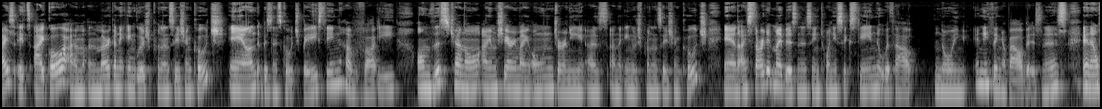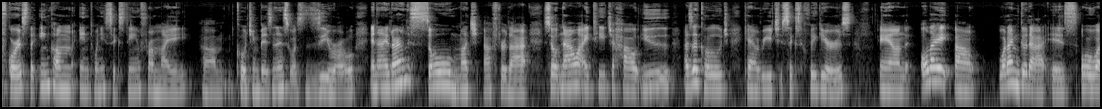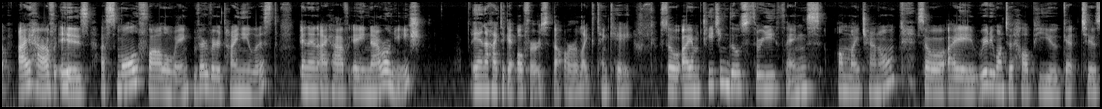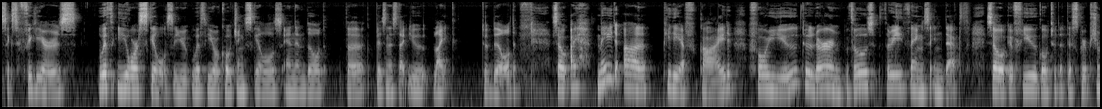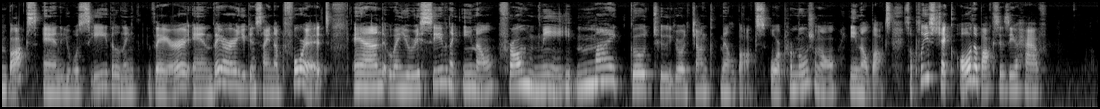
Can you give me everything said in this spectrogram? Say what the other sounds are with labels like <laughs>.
guys, it's Aiko. I'm an American English pronunciation coach and business coach based in Hawaii. On this channel, I am sharing my own journey as an English pronunciation coach, and I started my business in 2016 without knowing anything about business. And of course, the income in 2016 from my um, coaching business was zero. And I learned so much after that. So now I teach how you, as a coach, can reach six figures. And all I, uh, what I'm good at is, or what I have <laughs> is a small following, very, very tiny list. And then I have a narrow niche and I high ticket offers that are like 10k. So I am teaching those three things on my channel. So I really want to help you get to six figures with your skills, you with your coaching skills and then build the business that you like to build. So I made a PDF guide for you to learn those three things in depth. So if you go to the description box and you will see the link there and there you can sign up for it. And when you receive an email from me, it might go to your junk mailbox or promotional email box. So please check all the boxes you have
